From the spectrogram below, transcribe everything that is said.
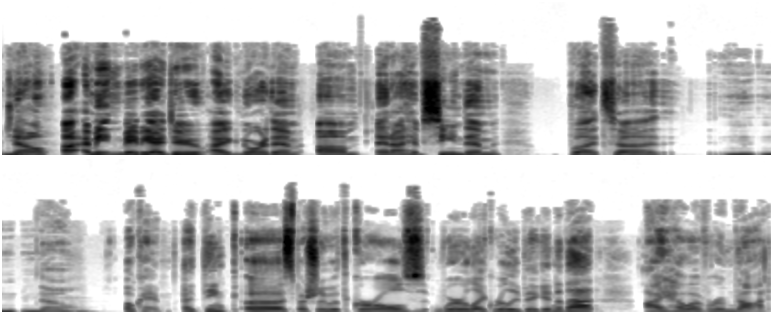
Do No, I I mean maybe I do. I ignore them, um, and I have seen them, but uh, n- n- no. Okay. I think, uh, especially with girls, we're like really big into that. I, however, am not.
